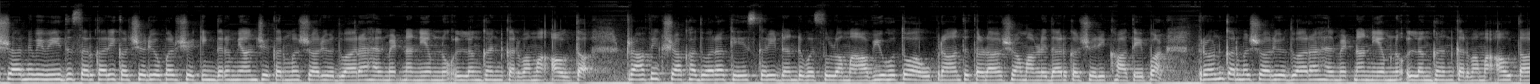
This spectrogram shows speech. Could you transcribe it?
શહેરની વિવિધ સરકારી કચેરીઓ પર ચેકિંગ દરમિયાન જે કર્મચારીઓ દ્વારા હેલ્મેટના નિયમનું ઉલ્લંઘન કરવામાં આવતા ટ્રાફિક શાખા દ્વારા કેસ કરી દંડ વસૂલવામાં આવ્યો હતો. આ ઉપરાંત તળાજા મામલેદાર કચેરી ખાતે પણ ત્રણ કર્મચારીઓ દ્વારા હેલ્મેટના નિયમનું ઉલ્લંઘન કરવામાં આવતા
